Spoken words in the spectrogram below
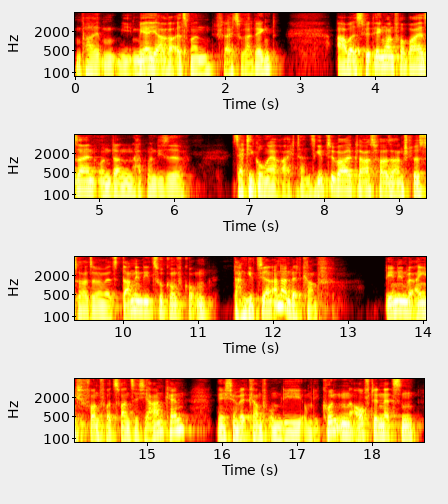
ein paar mehr Jahre, als man vielleicht sogar denkt. Aber es wird irgendwann vorbei sein und dann hat man diese Sättigung erreicht. Dann gibt es überall Glasfaseranschlüsse. Also wenn wir jetzt dann in die Zukunft gucken, dann gibt es wieder einen anderen Wettkampf den, den wir eigentlich von vor 20 Jahren kennen, nämlich den Wettkampf um die, um die Kunden auf den Netzen.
